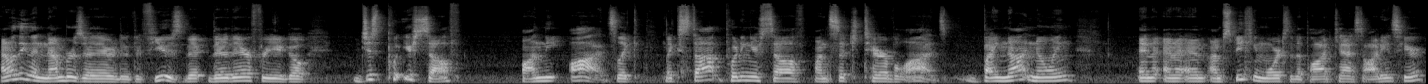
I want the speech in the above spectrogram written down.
I don't think the numbers are there to diffuse. They're they're there for you to go. Just put yourself on the odds. Like like stop putting yourself on such terrible odds by not knowing. And and, and I'm speaking more to the podcast audience here.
